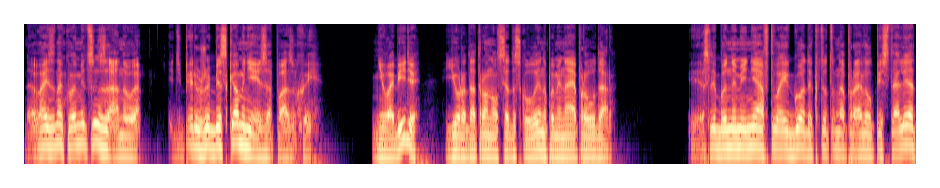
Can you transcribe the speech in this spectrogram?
«Давай знакомиться заново, и теперь уже без камней за пазухой». «Не в обиде?» — Юра дотронулся до скулы, напоминая про удар. «Если бы на меня в твои годы кто-то направил пистолет,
